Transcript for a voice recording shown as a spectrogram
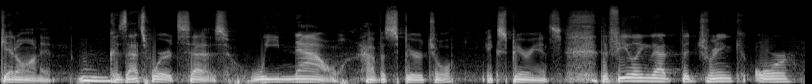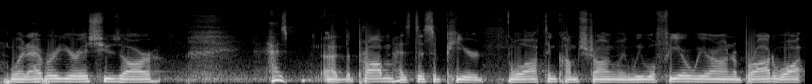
get on it. Mm. Because that's where it says, we now have a spiritual experience. The feeling that the drink or whatever your issues are has uh, the problem has disappeared will often come strongly. We will feel we are on a broad wa-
